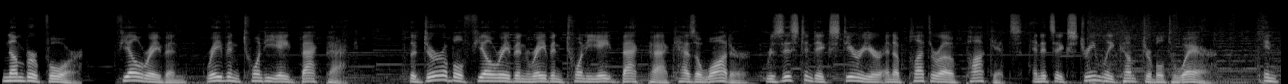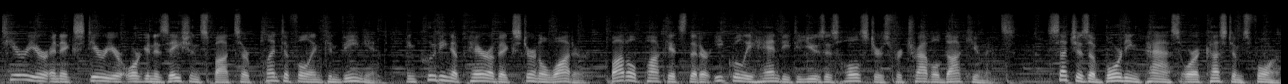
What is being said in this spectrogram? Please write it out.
Number 4. Fjallraven, Raven 28 Backpack. The durable Fjallraven Raven 28 backpack has a water-resistant exterior and a plethora of pockets, and it's extremely comfortable to wear. Interior and exterior organization spots are plentiful and convenient, including a pair of external water bottle pockets that are equally handy to use as holsters for travel documents, such as a boarding pass or a customs form.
